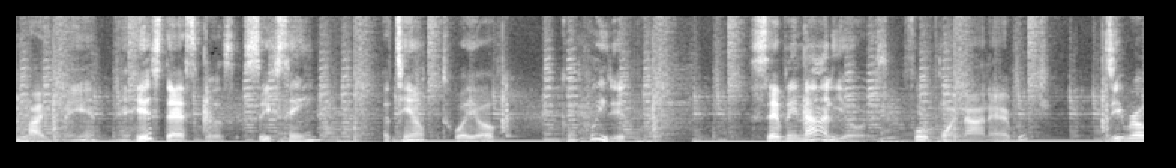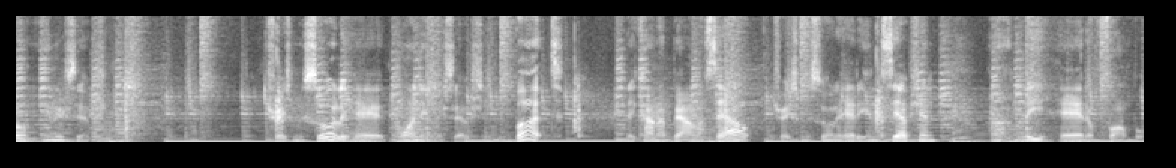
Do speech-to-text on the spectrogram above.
I'm like, man, and his stats was 16 attempt, 12 completed, 79 yards, 4.9 average, zero interceptions. Trace McSorley had one interception, but they kind of balanced out. Trace McSorley had an interception. Huntley had a fumble.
